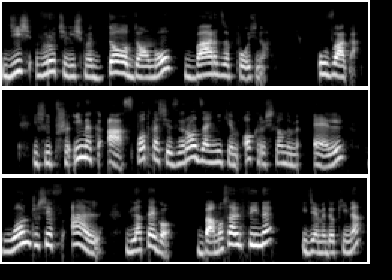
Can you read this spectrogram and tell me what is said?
Dziś wróciliśmy do domu bardzo późno. Uwaga! Jeśli przyimek a spotka się z rodzajnikiem określonym l, łączy się w al. Dlatego vamos al cine? Idziemy do kina?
